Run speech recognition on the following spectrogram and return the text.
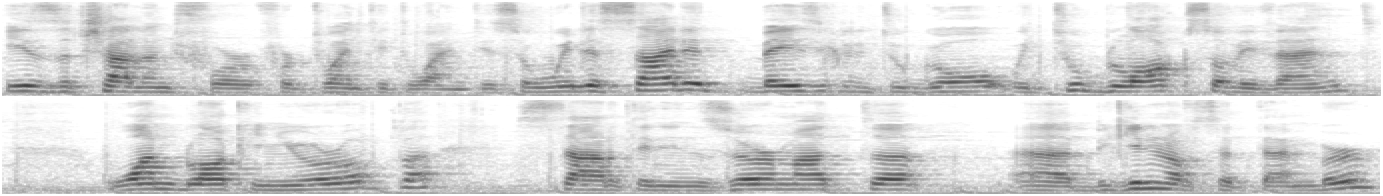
is the challenge for, for 2020. So we decided basically to go with two blocks of event, one block in Europe, starting in Zermatt, uh, beginning of September,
